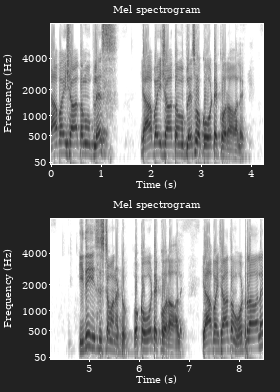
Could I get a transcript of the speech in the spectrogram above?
యాభై శాతము ప్లస్ యాభై శాతము ప్లస్ ఒక ఓటు ఎక్కువ రావాలి. ఇది సిస్టమ్ అన్నట్టు ఒక ఓటు ఎక్కువ రావాలి. యాభై శాతం ఓటు రావాలి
